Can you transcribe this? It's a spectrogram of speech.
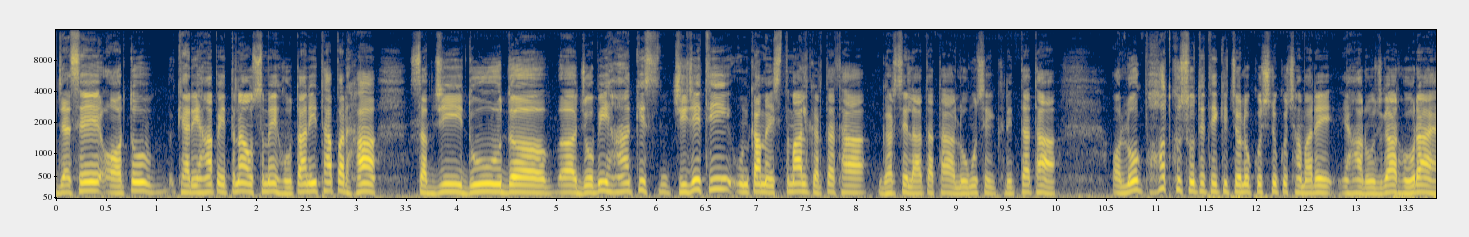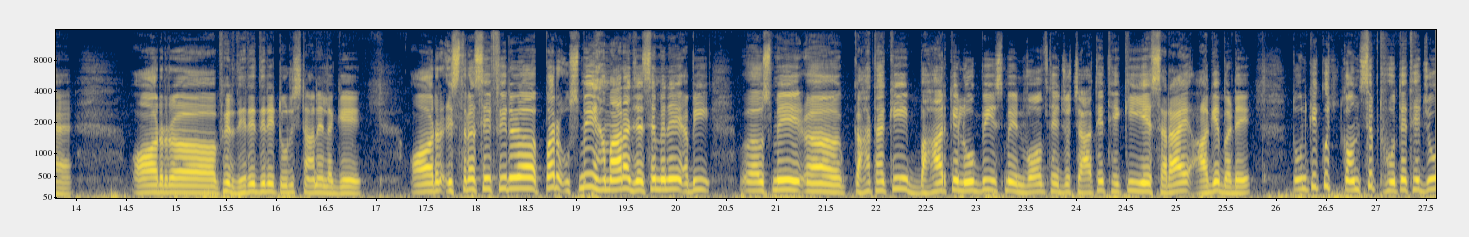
जैसे और तो खैर, यहाँ पे इतना उस समय होता नहीं था, पर हाँ सब्ज़ी, दूध जो भी यहाँ की चीज़ें थी, उनका मैं इस्तेमाल करता था, घर से लाता था, लोगों से ख़रीदता था। और लोग बहुत खुश होते थे कि चलो, कुछ न कुछ हमारे यहाँ रोज़गार हो रहा है। और फिर धीरे धीरे टूरिस्ट आने लगे। और इस तरह से फिर, पर उसमें हमारा, जैसे मैंने अभी उसमें कहा था कि बाहर के लोग भी इसमें इन्वॉल्व थे, जो चाहते थे कि ये सराय आगे बढ़े तो उनके कुछ कॉन्सेप्ट होते थे जो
